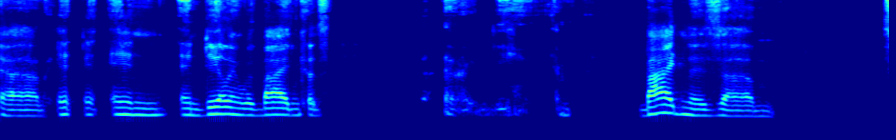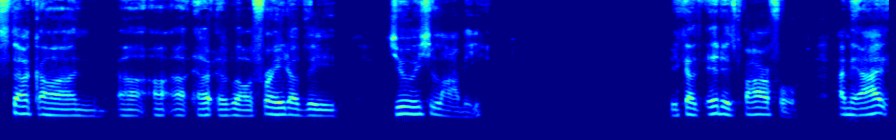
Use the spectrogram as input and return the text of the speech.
um, in, in- in in dealing with Biden, because Biden is um, stuck on uh, uh, uh, uh, well, afraid of the Jewish lobby because it is powerful. I mean, I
